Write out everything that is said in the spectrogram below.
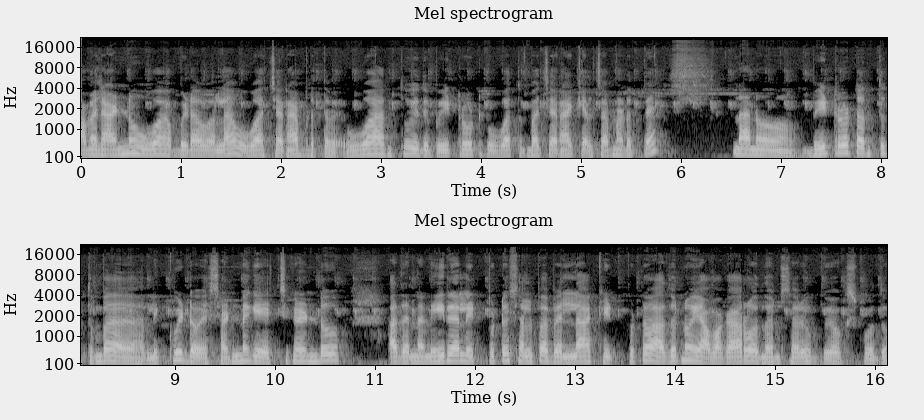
ಆಮೇಲೆ ಹಣ್ಣು, ಹೂವು ಬಿಡೋವಲ್ಲ, ಹೂವು ಚೆನ್ನಾಗಿ ಬಿಡ್ತವೆ. ಹೂವು ಅಂತೂ ಇದು ಬೀಟ್ರೂಟ್ಗೆ ಹೂವು ತುಂಬ ಚೆನ್ನಾಗಿ ಕೆಲಸ ಮಾಡುತ್ತೆ. ನಾನು ಬೀಟ್ರೂಟ್ ಅಂತೂ ತುಂಬ ಲಿಕ್ವಿಡ್, ಸಣ್ಣಗೆ ಹೆಚ್ಕೊಂಡು ಅದನ್ನು ನೀರಲ್ಲಿ ಇಟ್ಬಿಟ್ಟು ಸ್ವಲ್ಪ ಬೆಲ್ಲ ಹಾಕಿಟ್ಬಿಟ್ಟು ಅದನ್ನು ಯಾವಾಗಾರು ಒಂದೊಂದು ಸರಿ ಉಪಯೋಗಿಸ್ಬೋದು.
